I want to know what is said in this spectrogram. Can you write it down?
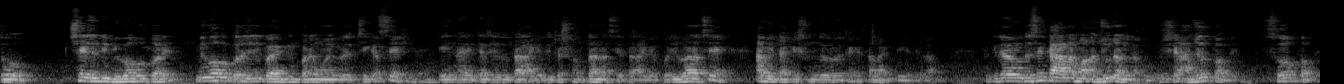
তো সে যদি বিবাহ করে বিবাহ করে যদি কয়েকদিন পরে মনে করে ঠিক আছে এই নারীটা যেহেতু তার আগে দুটো সন্তান আছে তার আগে পরিবার আছে আমি তাকে সুন্দরভাবে তাকে তালাক দিয়ে দিলাম। তো কিতাবের মধ্যে সে কানা আজুর আল্লাহ সে আজর পাবে সব পাবে।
